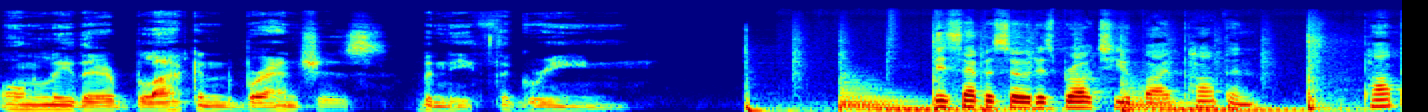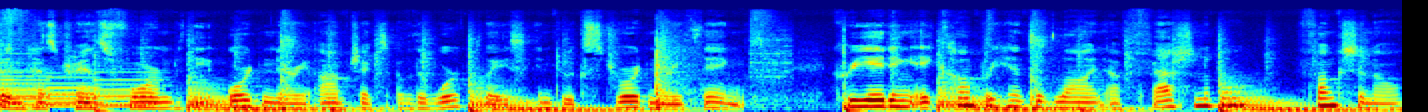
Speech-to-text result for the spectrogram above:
only their blackened branches beneath the green. This episode is brought to you by Poppin. Poppin has transformed the ordinary objects of the workplace into extraordinary things, creating a comprehensive line of fashionable, functional,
